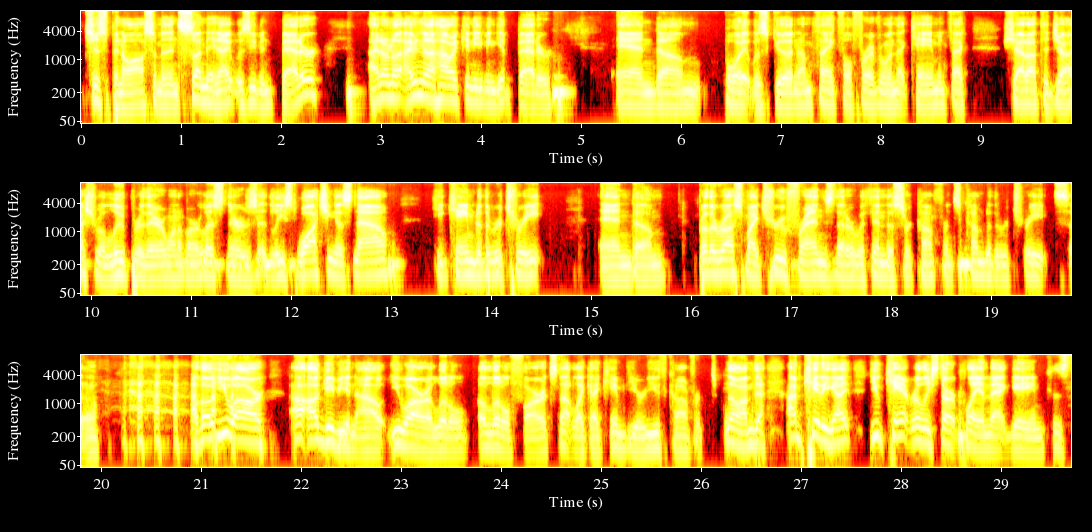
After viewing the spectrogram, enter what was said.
It's just been awesome. And then Sunday night was even better. I don't know. I don't know how it can even get better. And um, boy, it was good. And I'm thankful for everyone that came. In fact, shout out to Joshua Looper there, one of our listeners, at least watching us now. He came to the retreat. And um, Brother Russ, my true friends that are within the circumference come to the retreat. So, although you are, I'll give you an out. You are a little, a little far. It's not like I came to your youth conference. No, I'm, I'm kidding. I, you can't really start playing that game because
